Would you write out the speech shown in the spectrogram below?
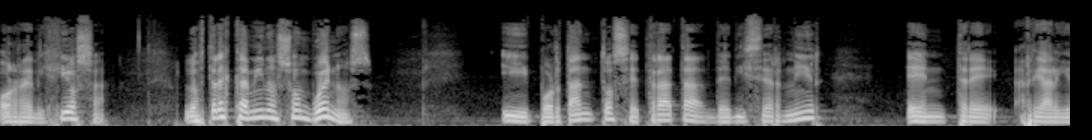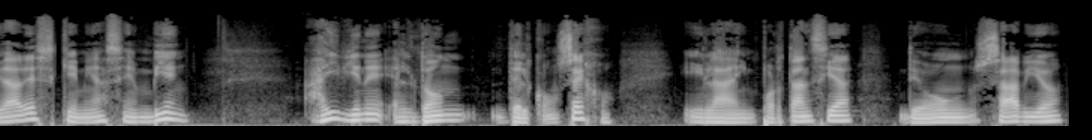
o religiosa. Los tres caminos son buenos y por tanto se trata de discernir entre realidades que me hacen bien. Ahí viene el don del consejo y la importancia de un sabio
